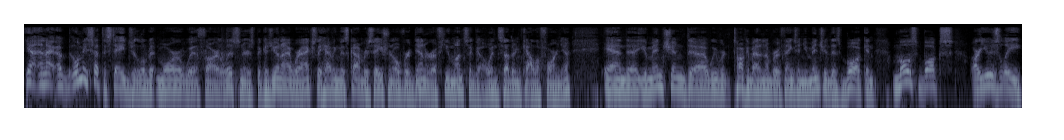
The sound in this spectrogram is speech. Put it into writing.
Yeah, and I, uh, let me set the stage a little bit more with our listeners because you and I were actually having this conversation over dinner a few months ago in Southern California, and uh, you mentioned uh, we were talking about a number of things, and you mentioned this book, and most books are usually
